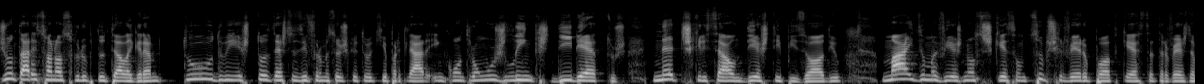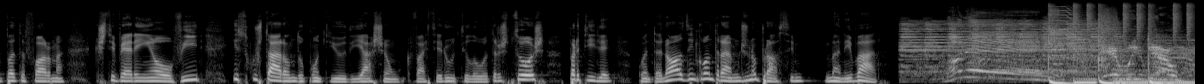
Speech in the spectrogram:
juntarem-se ao nosso grupo do Telegram. Tudo isto, todas estas informações que eu estou aqui a partilhar, encontram os links diretos na descrição deste episódio. Mais uma vez, não se esqueçam de subscrever o podcast através da plataforma que estiverem a ouvir. E se gostaram do conteúdo e acham que vai ser útil a outras pessoas, partilhem. Quanto a nós, encontramos no próximo Money Bar. Money! Here we go.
